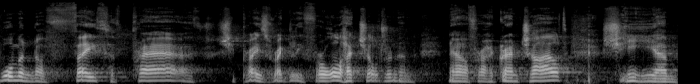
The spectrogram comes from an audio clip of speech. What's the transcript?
woman of faith, of prayer. She prays regularly for all her children and now for our grandchild. She, um,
